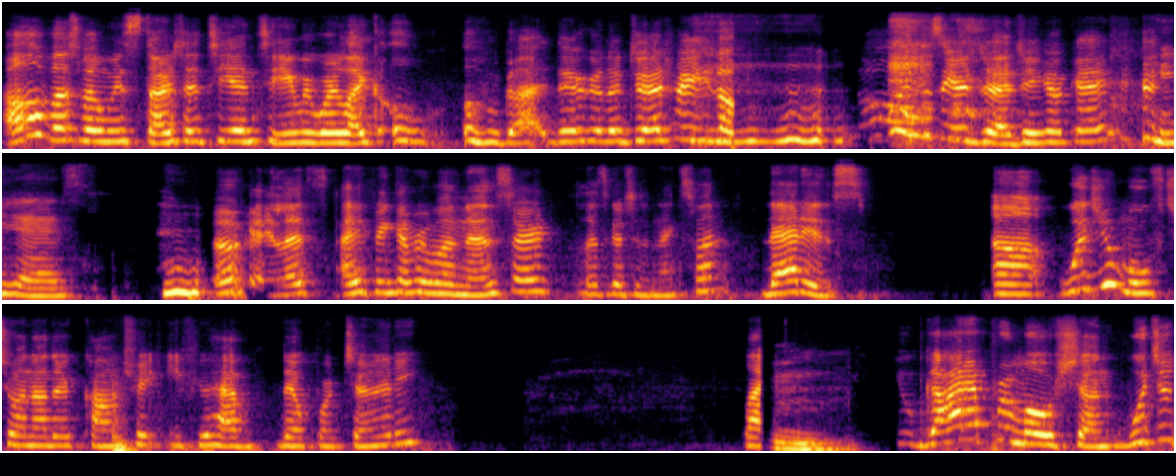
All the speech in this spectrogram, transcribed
all of us, when we started TNT, we were like, oh, oh God, they're gonna judge me. No, no one is here judging. Okay. yes. okay. Let's. I think everyone answered. Let's go to the next one. That is, uh, would you move to another country if you have the opportunity? Hmm. You got a promotion. Would you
